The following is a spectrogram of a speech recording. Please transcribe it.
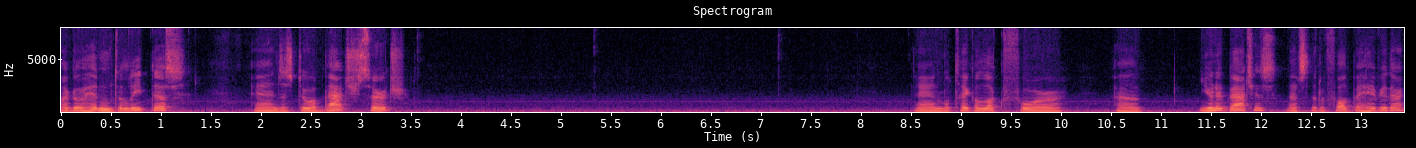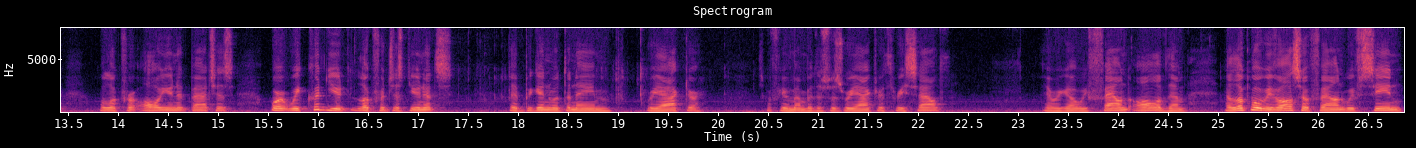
I'll go ahead and delete this and just do a batch search. And we'll take a look for uh, unit batches. That's the default behavior there. We'll look for all unit batches, or we could look for just units that begin with the name reactor. So if you remember, this was reactor 3 south. There we go. We found all of them. Now look what we've also found. We've seen,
